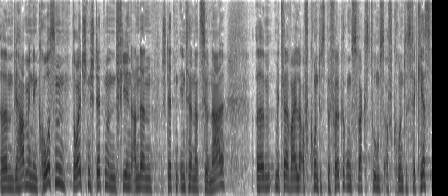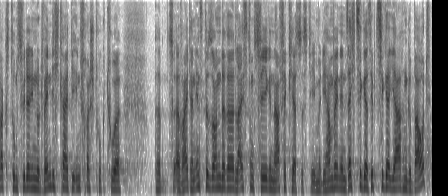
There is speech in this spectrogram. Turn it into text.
Ähm, wir haben in den großen deutschen Städten und in vielen anderen Städten international ähm, mittlerweile aufgrund des Bevölkerungswachstums, aufgrund des Verkehrswachstums wieder die Notwendigkeit, die Infrastruktur äh, zu erweitern, insbesondere leistungsfähige Nahverkehrssysteme. Die haben wir in den 60er, 70er Jahren gebaut.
